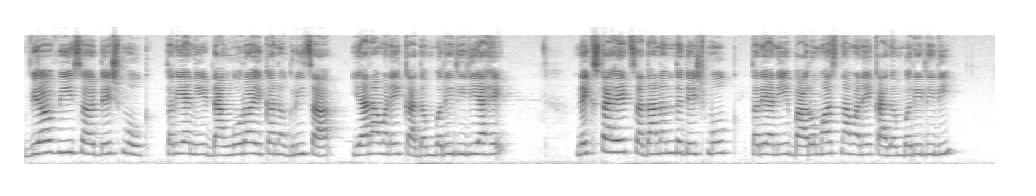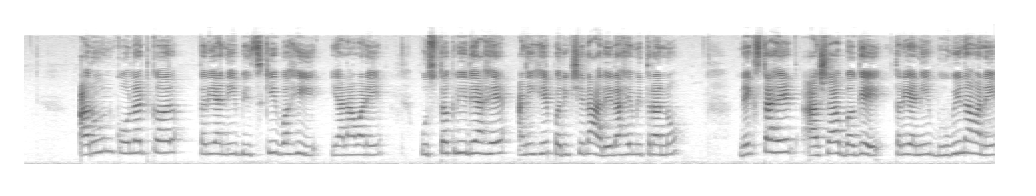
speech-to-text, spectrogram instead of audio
व्य. वी सरदेशमुख तर यांनी डांगोरा एका नगरीचा या नावाने कादंबरी लिहिली आहे. नेक्स्ट आहेत सदानंद देशमुख तर यांनी बारोमास नावाने कादंबरी लिहिली. अरुण कोलटकर तर यांनी भिचकी वही या नावाने पुस्तक लिहिले आहे आणि हे परीक्षेला आलेलं आहे मित्रांनो. नेक्स्ट आहेत आशा बगे तर यांनी भुवी नावाने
